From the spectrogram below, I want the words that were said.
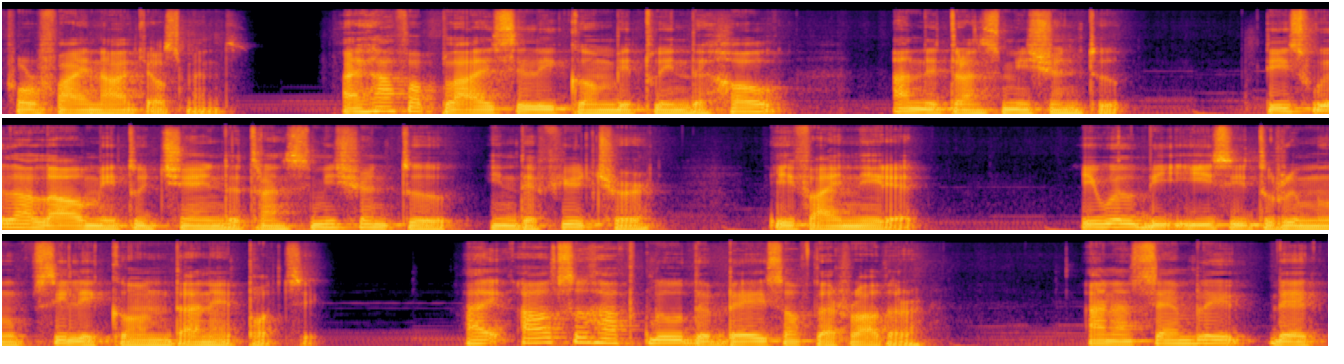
for final adjustments. I have applied silicone between the hull and the transmission tube. This will allow me to change the transmission tube in the future if I need it. It will be easy to remove silicone than epoxy. I also have glued the base of the rudder and assembled the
